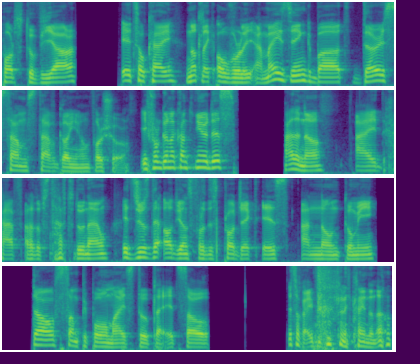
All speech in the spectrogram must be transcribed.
port to VR, it's okay, not like overly amazing, but there is some stuff going on for sure. If we're gonna continue this, I don't know. I'd have a lot of stuff to do now. It's just the audience for this project is unknown to me, though some people might still play it, so it's okay. like, kind of know.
